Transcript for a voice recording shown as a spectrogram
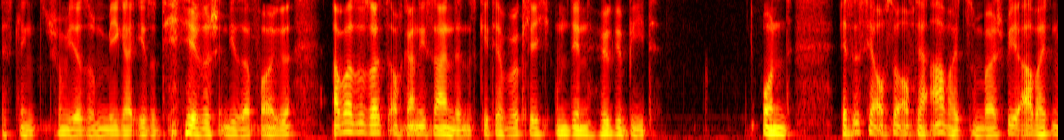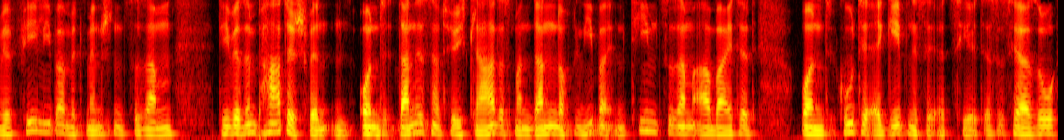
es klingt schon wieder so mega esoterisch in dieser Folge, aber so soll es auch gar nicht sein, denn es geht ja wirklich um den Hörgebiet. Und es ist ja auch so auf der Arbeit zum Beispiel, arbeiten wir viel lieber mit Menschen zusammen, die wir sympathisch finden. Und dann ist natürlich klar, dass man dann noch lieber im Team zusammenarbeitet und gute Ergebnisse erzielt. Es ist ja so,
